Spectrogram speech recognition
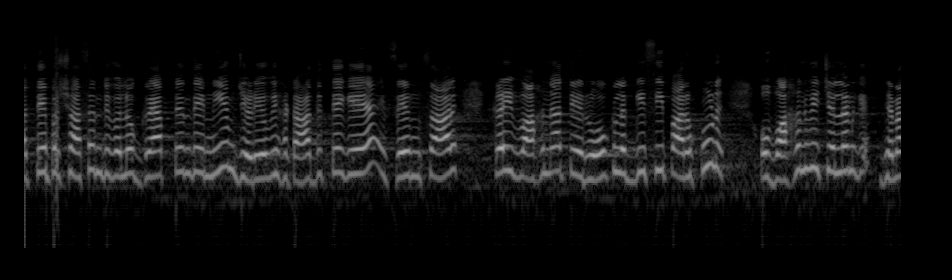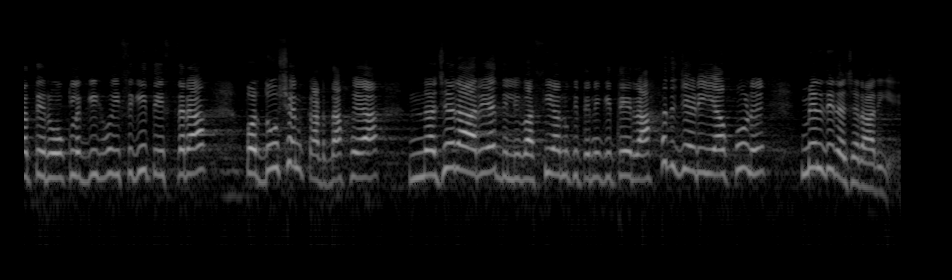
ਅਤੇ ਪ੍ਰਸ਼ਾਸਨ ਦੇ ਵੱਲੋਂ ਗ੍ਰੈਪਟਨ ਦੇ ਨਿਯਮ ਜਿਹੜੇ ਉਹ ਵੀ ਹਟਾ ਦਿੱਤੇ ਗਏ ਆ। ਇਸ ਦੇ ਅਨੁਸਾਰ ਕਈ ਵਾਹਨਾਂ ਤੇ ਰੋਕ ਲੱਗੀ ਸੀ, ਪਰ ਹੁਣ ਉਹ ਵਾਹਨ ਵੀ ਚੱਲਣਗੇ, ਜਿਨ੍ਹਾਂ ਤੇ ਰੋਕ ਲੱਗੀ ਹੋਈ ਸੀਗੀ ਤੇ ਇਸ ਤਰ੍ਹਾਂ ਪ੍ਰਦੂਸ਼ਣ ਘਟਦਾ ਹੋਇਆ ਨਜ਼ਰ ਆ ਰਿਹਾ। ਦਿੱਲੀ ਵਾਸੀਆਂ ਨੂੰ ਕਿਤੇ ਨਾ ਕਿਤੇ ਰਾਹਤ ਜਿਹੜੀ ਆ ਹੁਣ ਮਿਲਦੀ ਨਜ਼ਰ ਆ ਰਹੀ ਹੈ।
